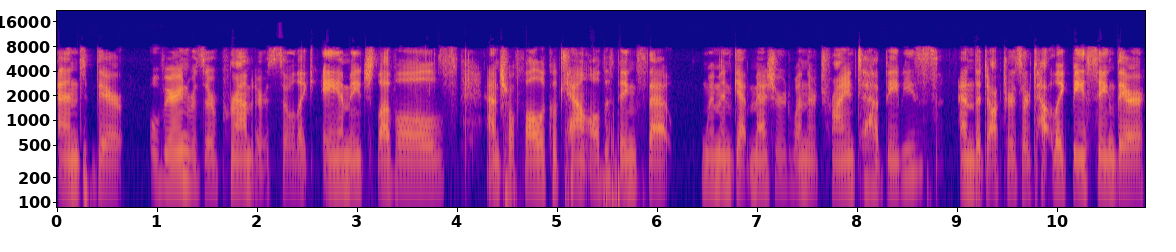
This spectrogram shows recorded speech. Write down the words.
And their ovarian reserve parameters so like amh levels antral follicle count all the things that women get measured when they're trying to have babies and the doctors are ta- like basing their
